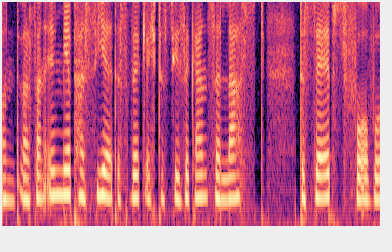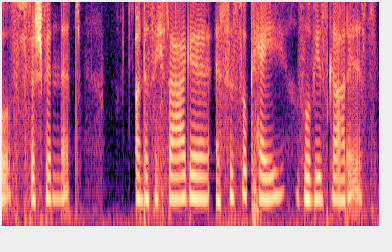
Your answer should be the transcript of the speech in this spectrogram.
Und was dann in mir passiert, ist wirklich, dass diese ganze Last des Selbstvorwurfs verschwindet und dass ich sage, es ist okay, so wie es gerade ist.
